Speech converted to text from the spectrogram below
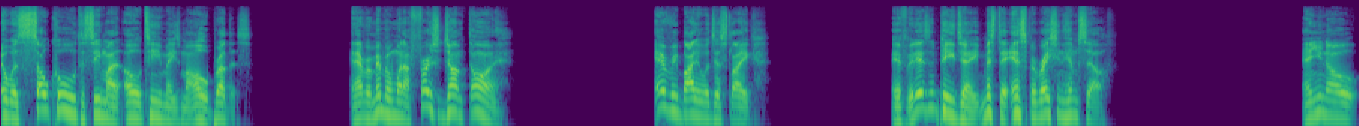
it was so cool to see my old teammates, my old brothers. And I remember when I first jumped on, everybody was just like, if it isn't PJ, Mr. Inspiration himself. And you know,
